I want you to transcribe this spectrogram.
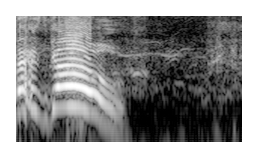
Let's go!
